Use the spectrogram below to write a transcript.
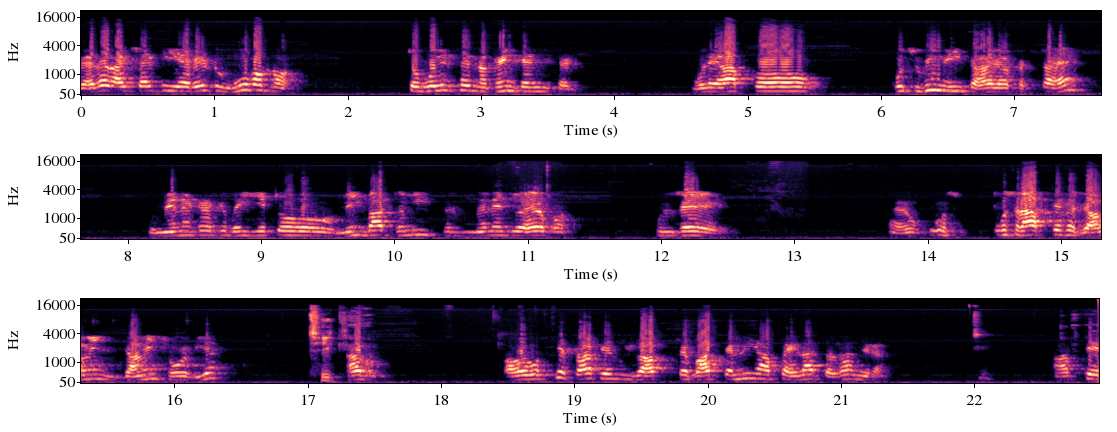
whether I shall be able to move और नॉट तो बोले sir nothing can be said बोले आपको कुछ भी नहीं कहा जा सकता है। तो मैंने कहा कि भाई ये तो नई बात जमी। फिर मैंने जो है उनसे उस उस रास्ते पे जाने जाने ही छोड़ दिया। ठीक अब और उसके साथ आपसे बात करनी आपका इलाज चल रहा मेरा आपके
